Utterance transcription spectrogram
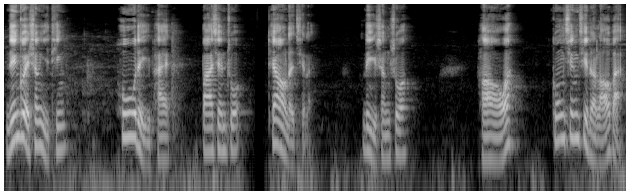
林桂生一听，呼的一拍八仙桌，跳了起来，厉声说：“好啊，宫星记的老板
